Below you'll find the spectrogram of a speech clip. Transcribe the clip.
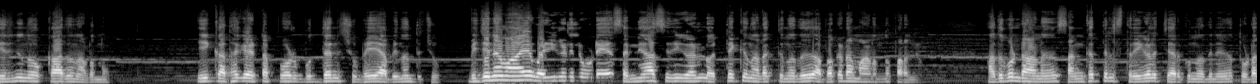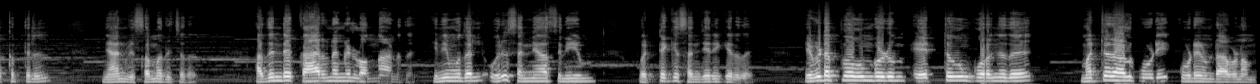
തിരിഞ്ഞു നോക്കാതെ നടന്നു. ഈ കഥ കേട്ടപ്പോൾ ബുദ്ധൻ ശുഭയെ അഭിനന്ദിച്ചു. വിജനമായ വഴികളിലൂടെ സന്യാസിനികൾ ഒറ്റയ്ക്ക് നടക്കുന്നത് അപകടമാണെന്ന് പറഞ്ഞു. അതുകൊണ്ടാണ് സംഘത്തിൽ സ്ത്രീകളെ ചേർക്കുന്നതിന് തുടക്കത്തിൽ ഞാൻ വിസമ്മതിച്ചത്. അതിന്റെ കാരണങ്ങളിൽ ഒന്നാണിത്. ഇനി മുതൽ ഒരു സന്യാസിനിയും ഒറ്റയ്ക്ക് സഞ്ചരിക്കരുത്. എവിടെ പോകുമ്പോഴും ഏറ്റവും കുറഞ്ഞത് മറ്റൊരാൾ കൂടി കൂടെ ഉണ്ടാവണം.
